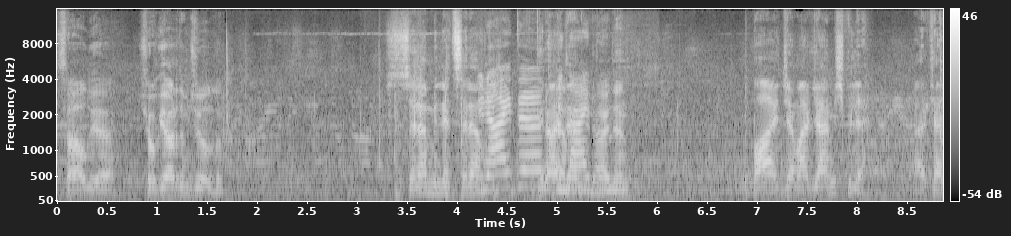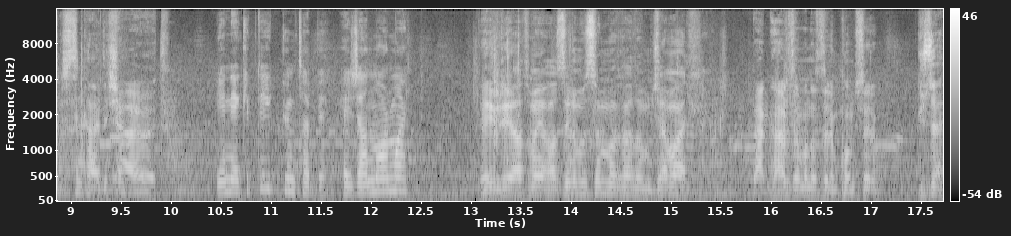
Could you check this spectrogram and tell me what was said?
Sağ ol ya. Çok yardımcı oldun. Selam millet selam. Günaydın. Günaydın. Günaydın. Günaydın. Vay Cemal gelmiş bile. Erkencisin kardeşim. Ya evet. Yeni ekipte ilk gün tabii. Heyecan normal. Devreye atmaya hazır mısın bakalım Cemal? Ben her zaman hazırım komiserim. Güzel.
